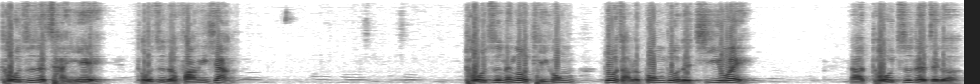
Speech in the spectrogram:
投资的产业投资的方向，投资能够提供多少的工作的机会。那投资的这个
